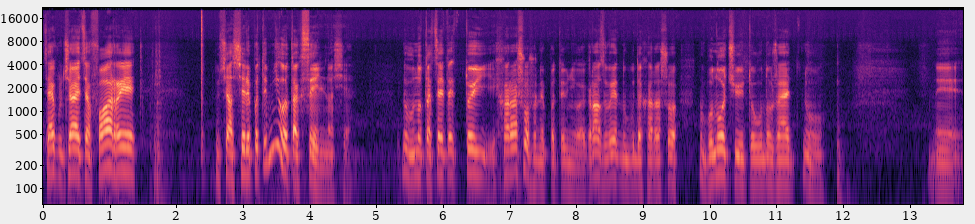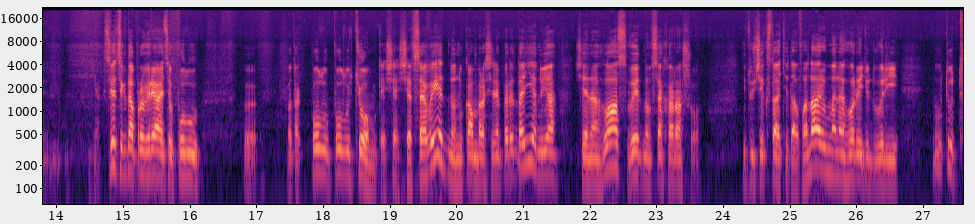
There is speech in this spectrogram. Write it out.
Це включаються фари. Ну, зараз ще не потемніло так сильно ще. Ну, воно так це то й хорошо, що не потемніло. Якраз видно буде хорошо. Ну, бо ночою то воно вже ну. Не... Як? Світ завжди провіряється в полу. е, Отак, полу, полутьомки ще. Ще все видно, ну камера ще не передає, ну я ще на глаз видно все хорошо. І тут ще, кстати, там фонарь у мене горить у дворі. Ну тут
